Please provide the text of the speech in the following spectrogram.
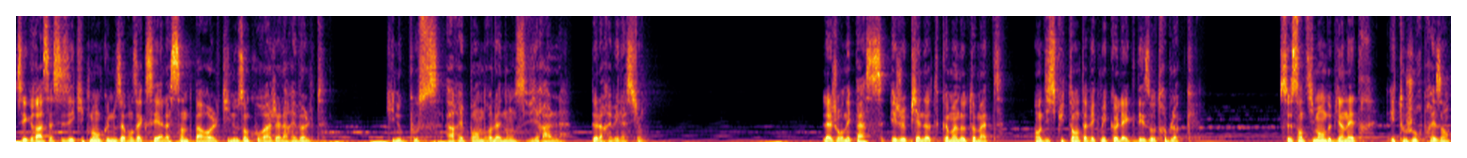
C'est grâce à ces équipements que nous avons accès à la sainte parole qui nous encourage à la révolte, qui nous pousse à répandre l'annonce virale de la révélation. La journée passe et je pianote comme un automate en discutant avec mes collègues des autres blocs. Ce sentiment de bien-être est toujours présent.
